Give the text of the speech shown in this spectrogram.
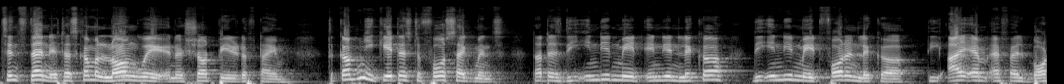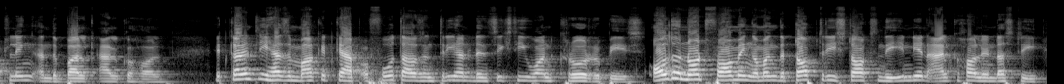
Since then, it has come a long way in a short period of time. The company caters to four segments that is, the Indian made Indian liquor, the Indian made foreign liquor, the IMFL bottling, and the bulk alcohol. It currently has a market cap of 4,361 crore rupees. Although not forming among the top three stocks in the Indian alcohol industry,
